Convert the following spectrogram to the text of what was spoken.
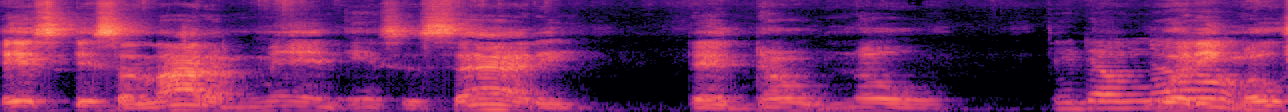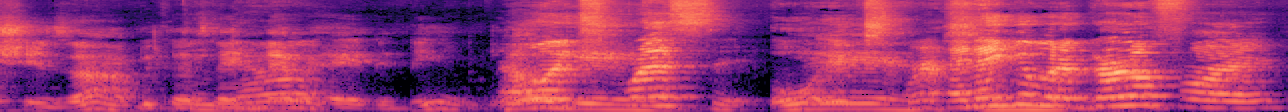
it's it's a lot of men in society that don't know They don't know. what emotions are because They they, never had to deal with it. or express it. Or Yeah. express And they it. get with a girlfriend,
